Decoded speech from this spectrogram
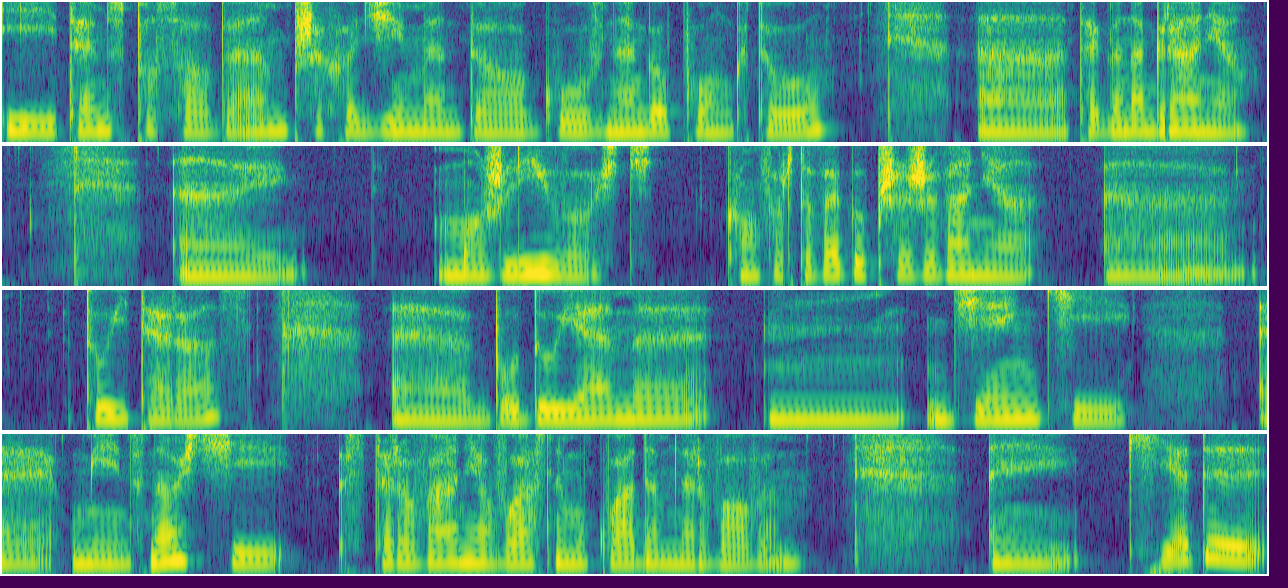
I tym sposobem przechodzimy do głównego punktu tego nagrania. E, możliwość komfortowego przeżywania e, tu i teraz e, budujemy mm, dzięki umiejętności sterowania własnym układem nerwowym. Kiedy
